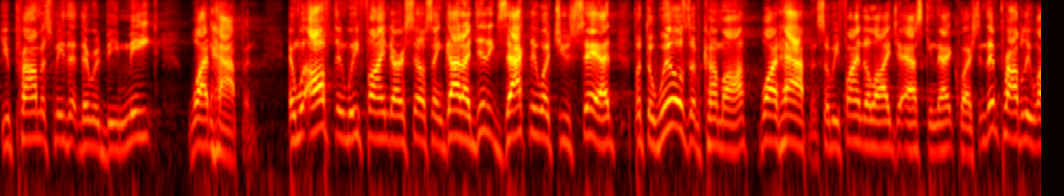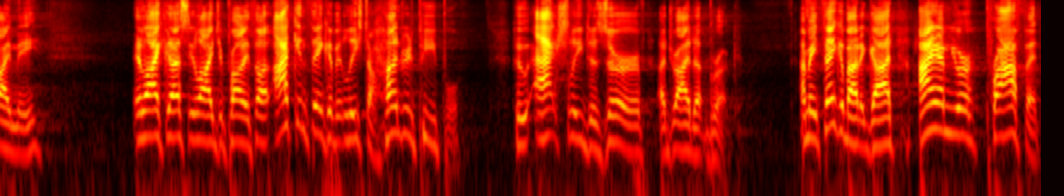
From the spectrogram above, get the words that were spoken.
you promised me that there would be meat. What happened? And often we find ourselves saying, God, I did exactly what you said, but the wheels have come off. What happened? So we find Elijah asking that question. Then probably why me? And like us, Elijah probably thought, I can think of at least 100 people who actually deserve a dried up brook. I mean, think about it, God. I am your prophet.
